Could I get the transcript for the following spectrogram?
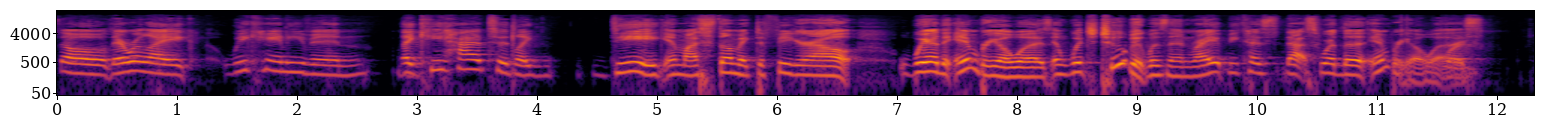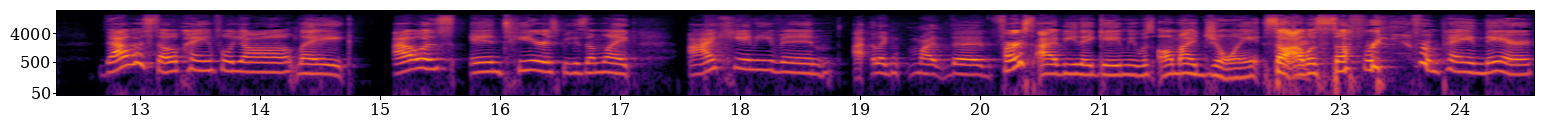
So they were like, we can't even like he had to like dig in my stomach to figure out where the embryo was and which tube it was in, right? Because that's where the embryo was. Right. That was so painful, y'all. Like I was in tears because I'm like, I can't even like my the first IV they gave me was on my joint, so I was suffering from pain there.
